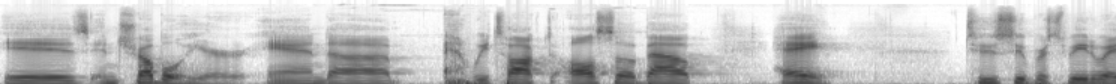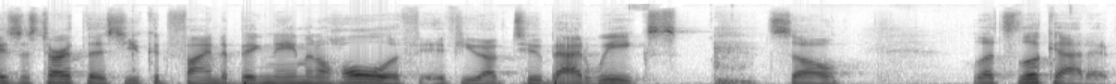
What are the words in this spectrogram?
is in trouble here. And uh, we talked also about hey, two super speedways to start this. You could find a big name in a hole if, if you have two bad weeks. so let's look at it.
